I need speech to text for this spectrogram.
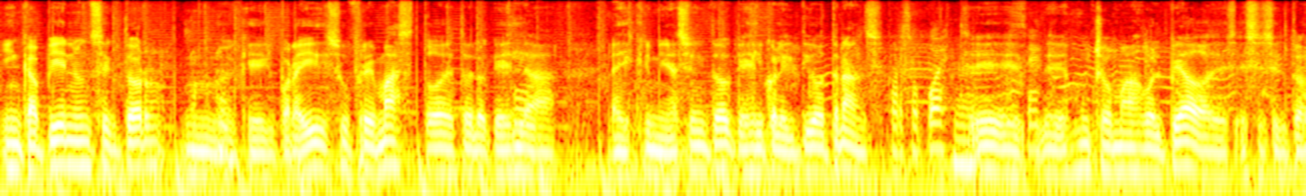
hincapié en un sector mm, que por ahí sufre más todo esto de lo que es la la discriminación y todo, que es el colectivo trans. Por supuesto. Es mucho más golpeado ese sector.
